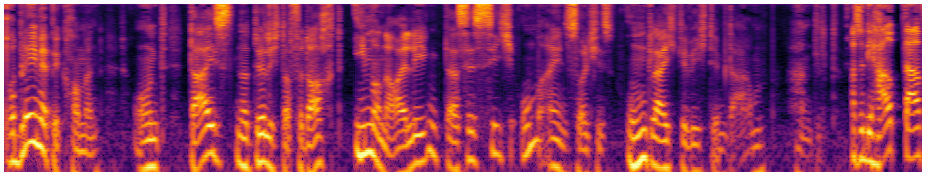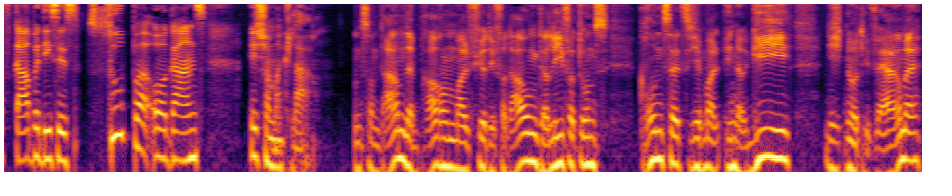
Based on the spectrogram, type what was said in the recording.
Probleme bekommen. Und da ist natürlich der Verdacht immer naheliegend, dass es sich um ein solches Ungleichgewicht im Darm handelt. Also die Hauptaufgabe dieses Superorgans ist schon mal klar. Unseren Darm, den brauchen wir mal für die Verdauung. Der liefert uns grundsätzlich mal Energie, nicht nur die Wärme,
